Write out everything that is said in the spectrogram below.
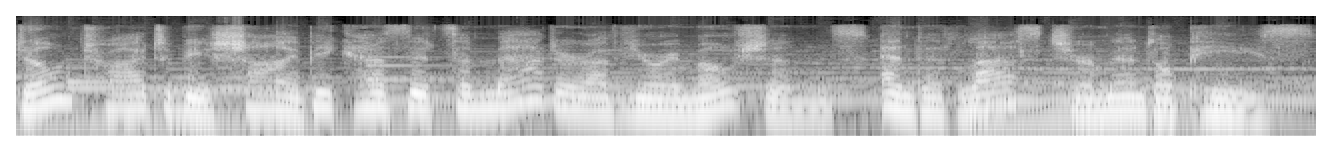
Don't try to be shy because it's a matter of your emotions and at last your mental peace.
